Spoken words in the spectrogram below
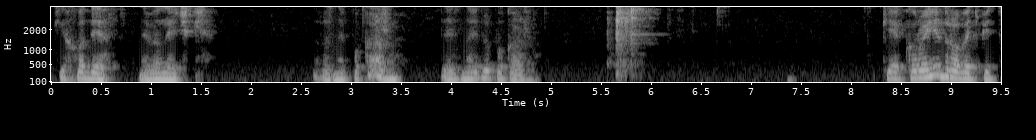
такі ходи невеличкі. Зараз не покажу. Десь знайду, покажу. Такі короїд робить під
